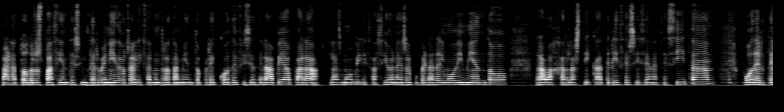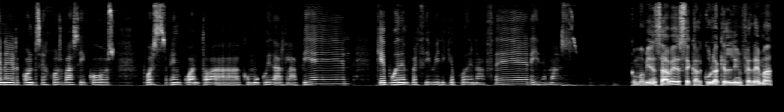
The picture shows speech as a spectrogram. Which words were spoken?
para todos los pacientes intervenidos realizar un tratamiento precoz de fisioterapia para las movilizaciones, recuperar el movimiento, trabajar las cicatrices si se necesitan, poder tener consejos básicos pues en cuanto a cómo cuidar la piel, qué pueden percibir y qué pueden hacer y demás. Como bien sabes, se calcula que el linfedema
